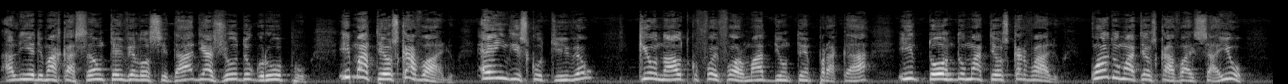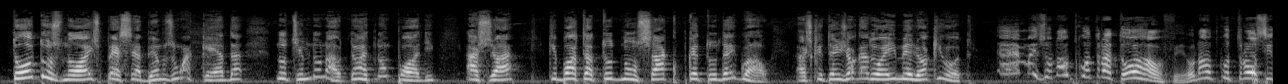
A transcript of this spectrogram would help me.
a linha de marcação, tem velocidade e ajuda o grupo. E Matheus Carvalho. É indiscutível que o Náutico foi formado de um tempo para cá em torno do Matheus Carvalho. Quando o Matheus Carvalho saiu, todos nós percebemos uma queda no time do Náutico. Então a gente não pode achar que bota tudo num saco porque tudo é igual. Acho que tem jogador aí melhor que outro. É, mas o Náutico contratou, Ralf. O Náutico trouxe,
